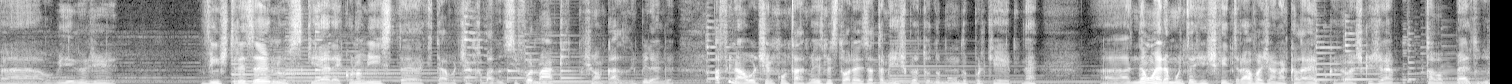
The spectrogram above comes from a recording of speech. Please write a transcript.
uh, o menino de 23 anos, que era economista, que tava, tinha acabado de se formar, que tinha uma casa no Ipiranga. Afinal, eu tinha que contar a mesma história exatamente para todo mundo, porque, né? Uh, não era muita gente que entrava já naquela época, eu acho que já tava perto do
